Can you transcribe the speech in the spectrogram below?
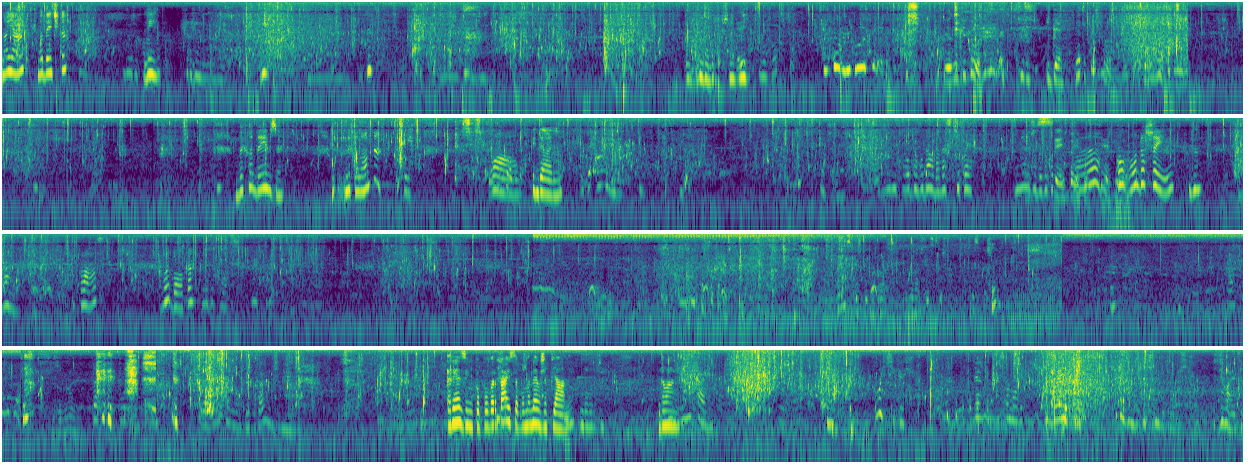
Ну як? Водичка? Лі. Добре, пішли. Лі. Я не піду. Іде. Я так пішов. Виходи вже. Не холодна? Вау. Ідеально. Холодна вода, вона щіпе. Мені не буде заходити. Ого, до шиї. Клас. Глибока. Дуже клас. Резенько повертайся, бо мене вже п'яний. Давай. Ой, Здівається.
